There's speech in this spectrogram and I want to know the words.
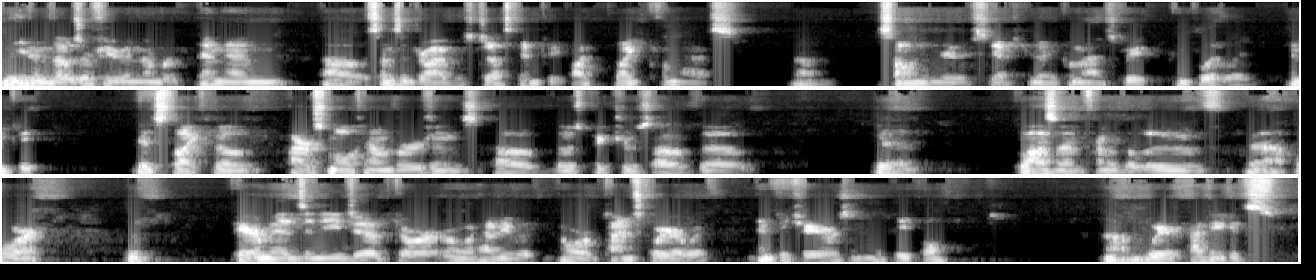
Even those are few in number. And then uh, Sunset Drive was just empty, like like Clematis. Uh, saw in the news yesterday, Clematis Street completely empty. It's like the our small town versions of those pictures of the the plaza in front of the Louvre uh, or the pyramids in Egypt or, or what have you, with, or Times Square with empty chairs and the people. Uh, where I think it's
